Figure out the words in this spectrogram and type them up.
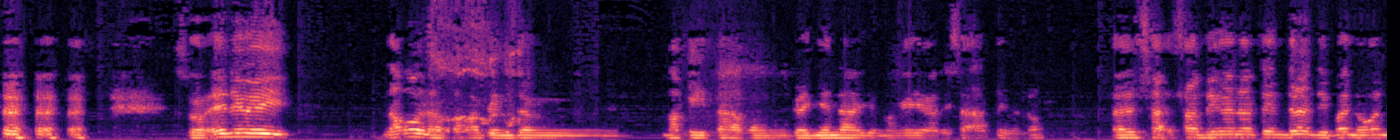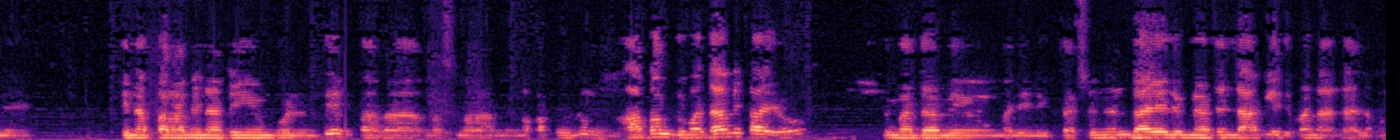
so, anyway, nako, napakagandang makita kung ganyan na yung mangyayari sa atin, ano? Dahil sa, sabi nga natin, Dran, di ba, noon eh, pinaparami natin yung volunteer para mas marami makatulong. Habang dumadami tayo, dumadami yung maliligtas. Yun ang dialogue natin lagi, di ba, naalala ko?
